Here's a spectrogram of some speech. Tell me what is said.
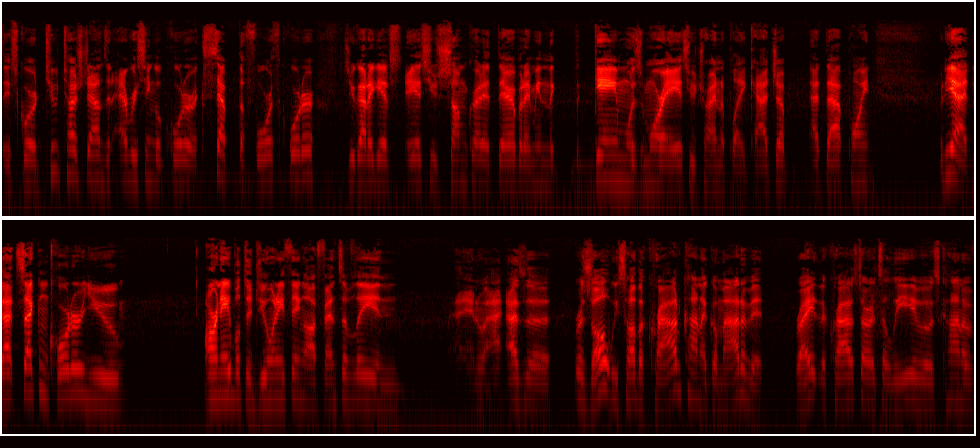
They scored two touchdowns in every single quarter except the fourth quarter. So you got to give ASU some credit there. But I mean, the, the game was more ASU trying to play catch-up at that point. But yeah, that second quarter, you aren't able to do anything offensively, and and as a result, we saw the crowd kind of come out of it. Right, the crowd started to leave. It was kind of,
